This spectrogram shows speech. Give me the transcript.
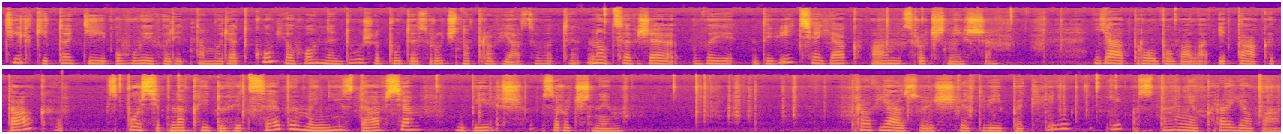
тільки тоді у виворітному рядку його не дуже буде зручно пров'язувати. Ну, це вже ви дивіться, як вам зручніше. Я пробувала і так, і так. Спосіб накиду від себе мені здався більш зручним. Пров'язую ще дві петлі і остання краєва.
